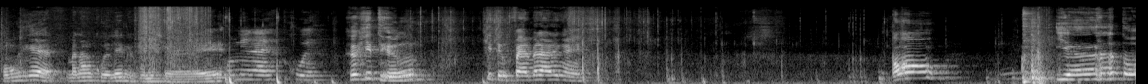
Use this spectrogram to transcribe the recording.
ผมก็แค่มานั่งคุยเล่นกับคุณเฉยคุณมีอะไรคุยก็คิดถึง คิดถึงแฟนไม่ได้ได้ไงโอ้เยอะตัว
